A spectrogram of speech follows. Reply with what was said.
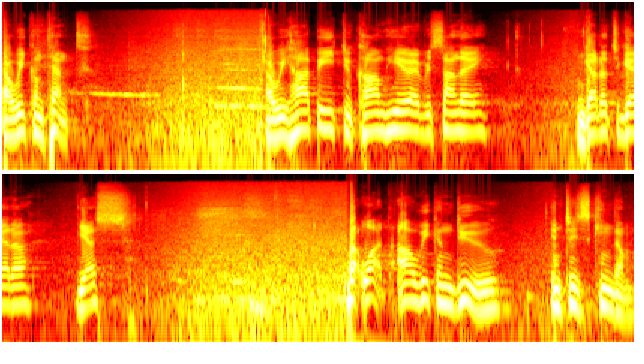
Are we content? Are we happy to come here every Sunday gather together, yes. But what are we can do into his kingdom?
